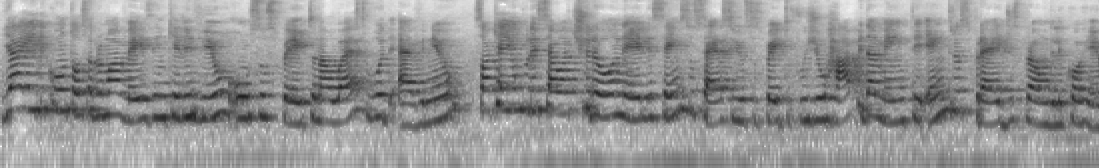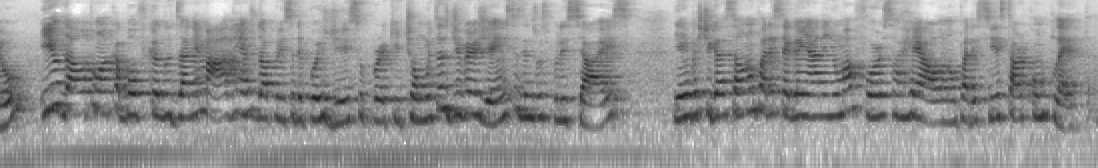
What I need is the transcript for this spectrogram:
E aí ele contou sobre uma vez em que ele viu um suspeito na Westwood Avenue, só que aí um policial atirou nele sem sucesso e o suspeito fugiu rapidamente entre os prédios para onde ele correu. E o Dalton acabou ficando desanimado em ajudar a polícia depois disso, porque tinham muitas divergências entre os policiais e a investigação não parecia ganhar nenhuma força real, não parecia estar completa.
